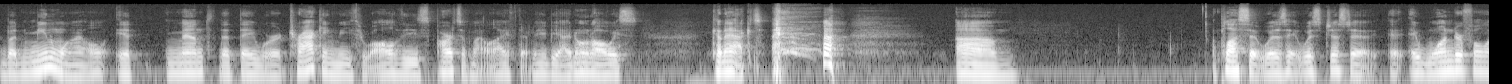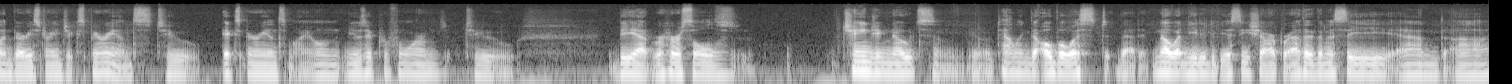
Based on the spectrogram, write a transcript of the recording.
But meanwhile, it meant that they were tracking me through all of these parts of my life that maybe I don't always connect. um, plus, it was, it was just a, a wonderful and very strange experience to experience my own music performed, to be at rehearsals changing notes and you know telling the oboist that it, no, it needed to be a C sharp rather than a C, and uh,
